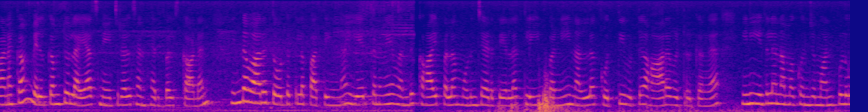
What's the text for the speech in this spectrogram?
வணக்கம். Welcome to Laya's naturals and herbals garden இந்த வார தோட்டத்தில் பார்த்தீங்கன்னா ஏற்கனவே வந்து காய்ப்பெல்லாம் முடிஞ்ச இடத்தையெல்லாம் க்ளீன் பண்ணி நல்லா கொத்தி விட்டு ஆற விட்டுருக்கேங்க. இனி இதில் நம்ம கொஞ்சம் மண்புழு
